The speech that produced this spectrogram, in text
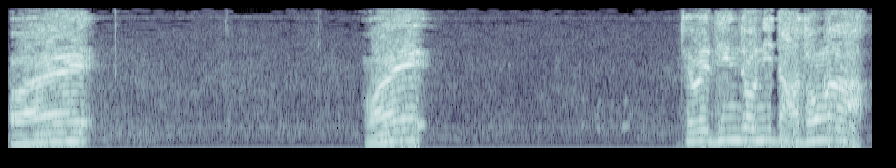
喂。喂。这位听众，你打通了。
